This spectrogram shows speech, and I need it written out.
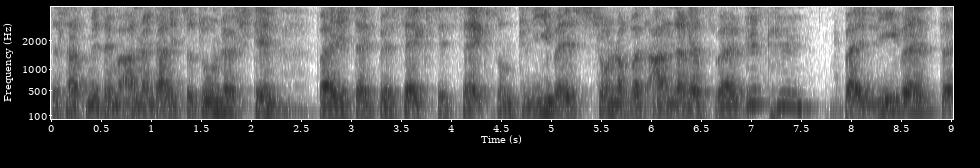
das hat mit dem anderen gar nichts zu tun, das stimmt. Weil ich denke, Sex ist Sex und Liebe ist schon noch was anderes, weil bei Liebe, da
